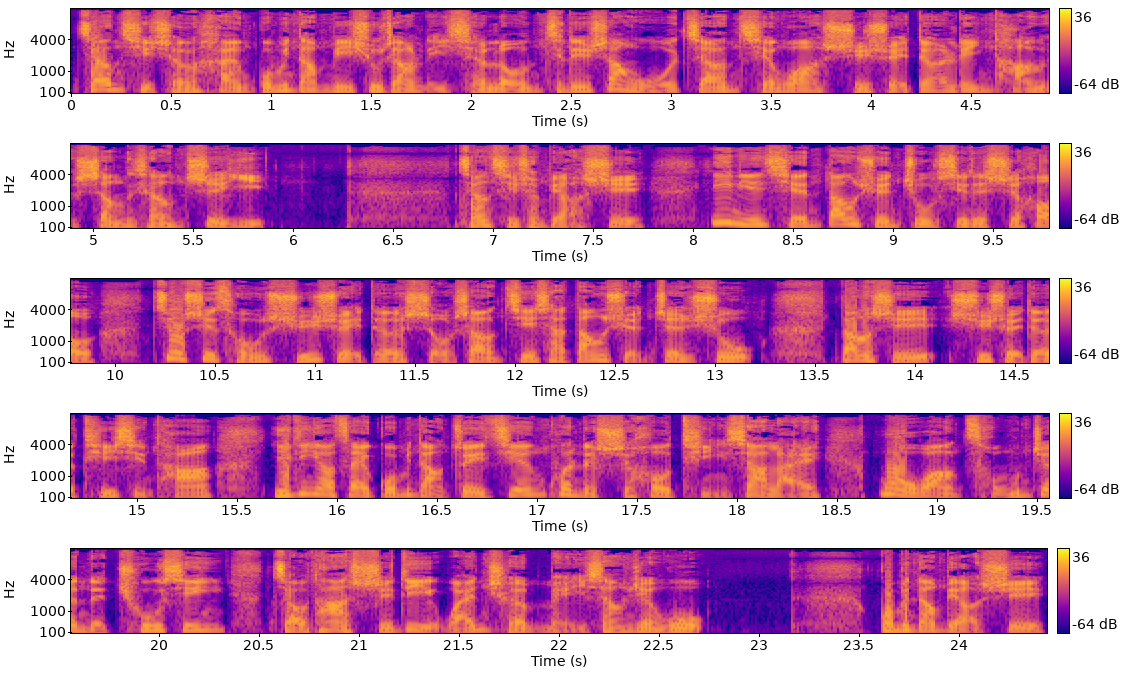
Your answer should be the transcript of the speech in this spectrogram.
江启臣和国民党秘书长李乾龙今天上午将前往徐水德灵堂上香致意。江启臣表示，一年前当选主席的时候，就是从徐水德手上接下当选证书。当时徐水德提醒他，一定要在国民党最艰困的时候挺下来，莫忘从政的初心，脚踏实地完成每一项任务。国民党表示，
